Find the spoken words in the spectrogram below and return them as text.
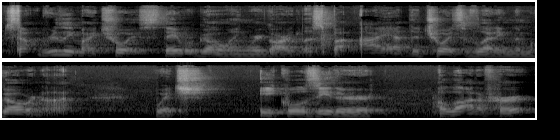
It's not really my choice. They were going regardless, but I had the choice of letting them go or not, which equals either a lot of hurt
